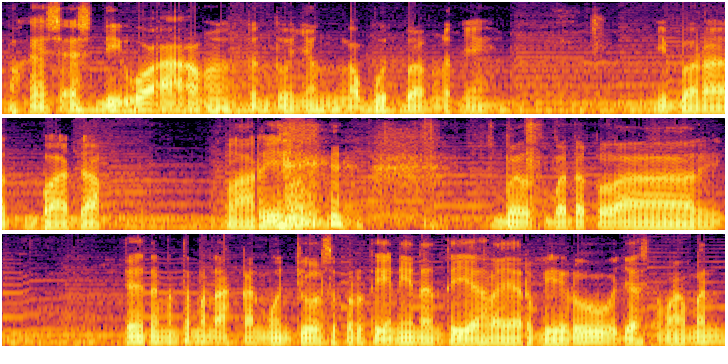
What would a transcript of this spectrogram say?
Pakai SSD wow tentunya ngebut banget ya ibarat badak lari. Badak lari. Oke teman-teman akan muncul seperti ini nanti ya layar biru jas amaman.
